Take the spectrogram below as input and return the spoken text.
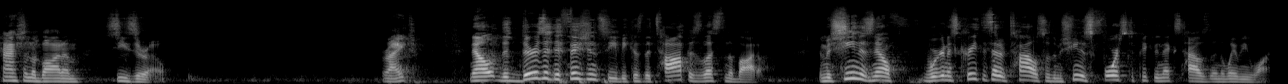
hash on the bottom, C0. Right? Now, the, there's a deficiency because the top is less than the bottom. The machine is now, we're going to create the set of tiles so the machine is forced to pick the next tiles in the way we want.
